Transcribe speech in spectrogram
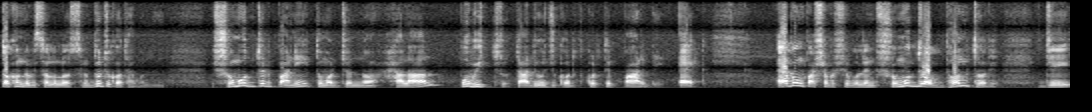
তখন নবী সাল্লাহ আসলাম দুটো কথা বললেন। সমুদ্রের পানি তোমার জন্য হালাল, পবিত্র, তা দিয়ে কর- করতে পারবে। এক। এবং পাশাপাশি বলেন সমুদ্র অভ্যন্তরে যে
